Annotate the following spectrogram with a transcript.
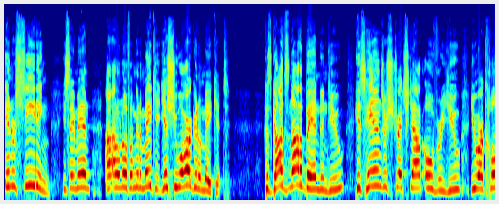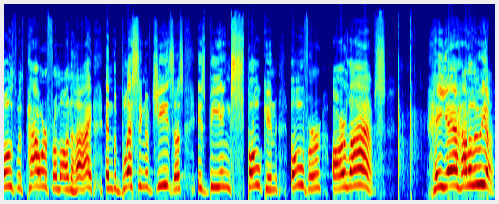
interceding. You say, Man, I don't know if I'm going to make it. Yes, you are going to make it. Because God's not abandoned you. His hands are stretched out over you. You are clothed with power from on high, and the blessing of Jesus is being spoken over our lives. Hey, yeah, hallelujah.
